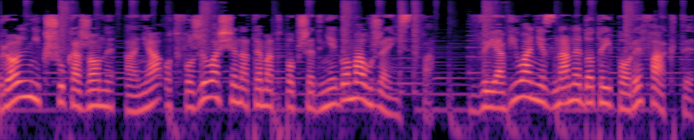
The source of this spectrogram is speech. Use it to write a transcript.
Rolnik szuka żony, Ania otworzyła się na temat poprzedniego małżeństwa. Wyjawiła nieznane do tej pory fakty.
